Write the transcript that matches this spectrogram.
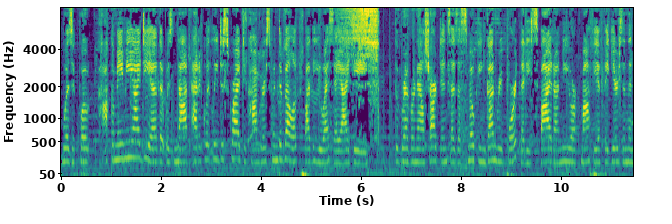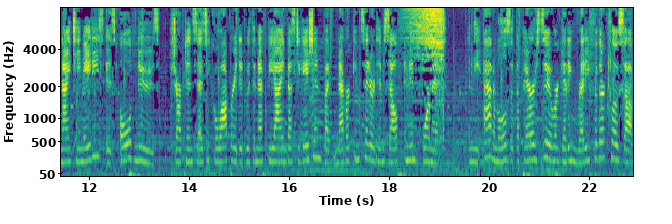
was a quote, cockamamie idea that was not adequately described to Congress when developed by the USAID. The Reverend Al Sharpton says a smoking gun report that he spied on New York Mafia figures in the 1980s is old news. Sharpton says he cooperated with an FBI investigation but never considered himself an informant and the animals at the Paris Zoo are getting ready for their close up.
